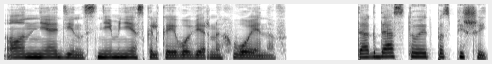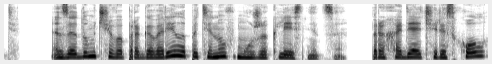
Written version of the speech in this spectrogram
Он не один, с ним несколько его верных воинов. Тогда стоит поспешить. Задумчиво проговорила, потянув мужа к лестнице. Проходя через холл,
